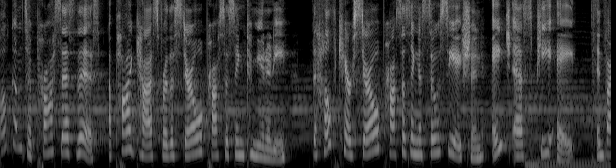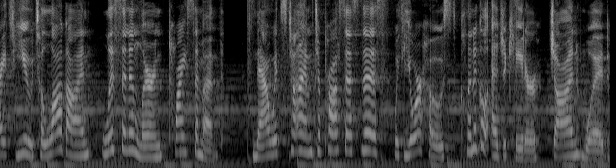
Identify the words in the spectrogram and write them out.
Welcome to Process This, a podcast for the sterile processing community. The Healthcare Sterile Processing Association, HSPA, invites you to log on, listen, and learn twice a month. Now it's time to process this with your host, clinical educator Jon Wood.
